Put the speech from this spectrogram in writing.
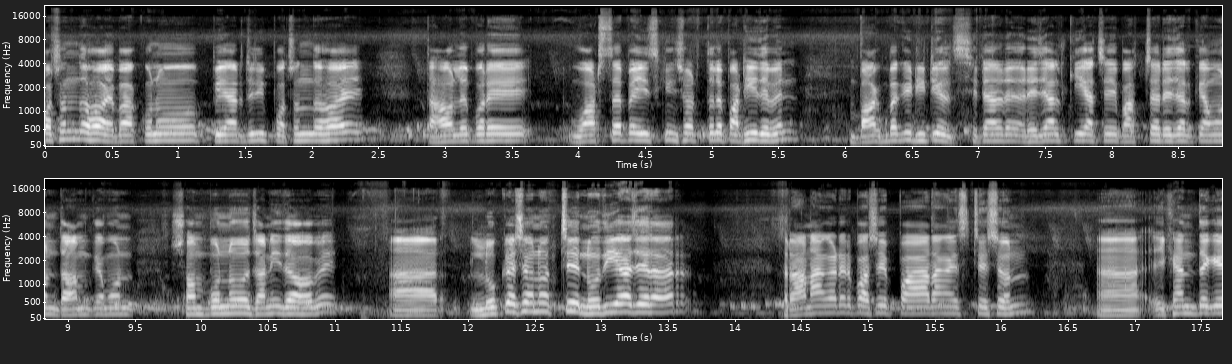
পছন্দ হয় বা কোনো পেয়ার যদি পছন্দ হয়, তাহলে পরে হোয়াটসঅ্যাপে স্ক্রিনশট তুলে পাঠিয়ে দেবেন। বাকি ডিটেলস সেটার রেজাল্ট কী আছে, বাচ্চার রেজাল্ট কেমন, দাম কেমন, সম্পূর্ণ জানিয়ে দেওয়া হবে। আর লোকেশন হচ্ছে নদিয়া জেলার রানাঘাটের পাশে পাড়াঙ্গা স্টেশন এখান থেকে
